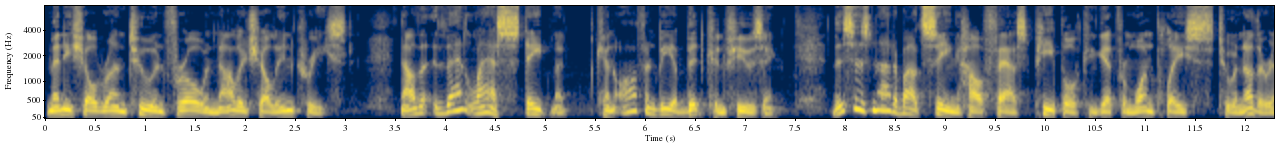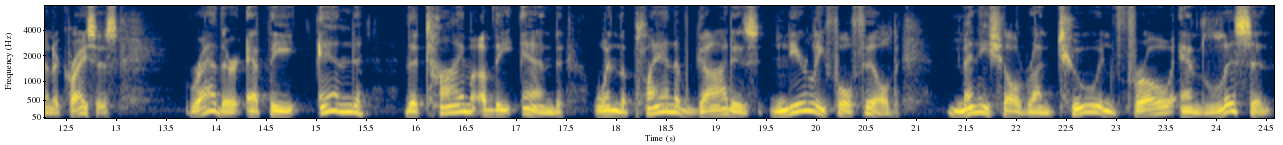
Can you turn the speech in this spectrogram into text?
Many shall run to and fro, and knowledge shall increase. Now, th- that last statement can often be a bit confusing. This is not about seeing how fast people can get from one place to another in a crisis. Rather, at the end, the time of the end, when the plan of God is nearly fulfilled, Many shall run to and fro and listen,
